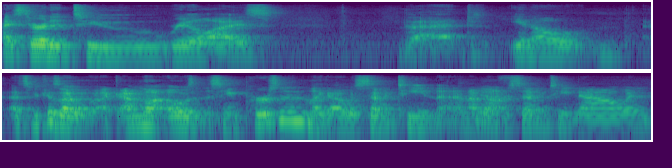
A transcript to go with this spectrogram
I started to realize that you know that's because I like I'm not I wasn't the same person. Like I was 17 then, and I'm Yeah. not 17 now, and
